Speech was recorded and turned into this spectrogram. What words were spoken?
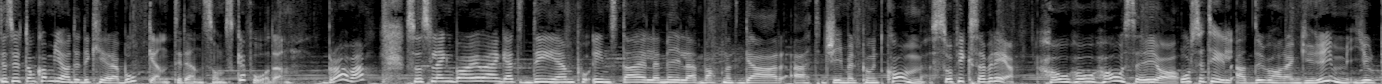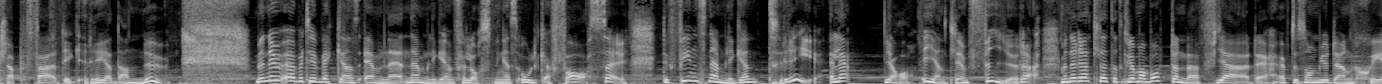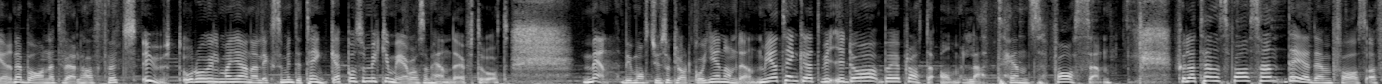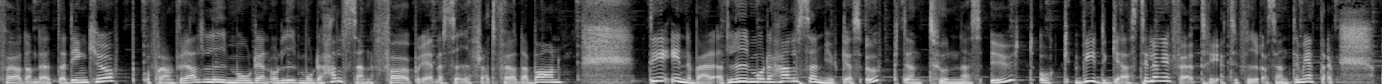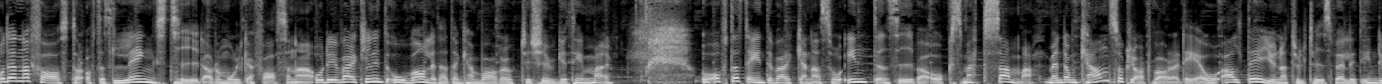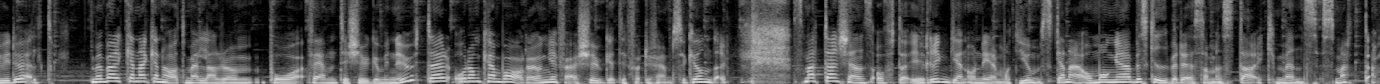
Dessutom kommer jag dedikera boken till den som ska få den. Bra va? Så släng bara iväg ett DM på Insta eller mejla vattnetgar.gmail.com så fixar vi det. Ho, ho, ho säger jag och se till att du har en grym julklapp färdig redan nu. Men nu över till veckans ämne, nämligen förlossningens olika faser. Det finns nämligen tre, eller Ja, egentligen fyra. Men det är rätt lätt att glömma bort den där fjärde eftersom ju den sker när barnet väl har fötts ut och då vill man gärna liksom inte tänka på så mycket mer vad som händer efteråt. Men vi måste ju såklart gå igenom den. Men jag tänker att vi idag börjar prata om latensfasen. För latensfasen, det är den fas av födandet där din kropp och framförallt livmodern och livmoderhalsen förbereder sig för att föda barn. Det innebär att livmoderhalsen mjukas upp, den tunnas ut och vidgas till ungefär 3-4 cm. Och denna fas tar oftast längst tid av de olika faserna och det är verkligen inte ovanligt att den kan vara upp till 20 timmar. Och oftast är inte verkarna så intensiva och smärtsamma, men de kan såklart vara det och allt är ju naturligtvis väldigt individuellt. Men verkarna kan ha ett mellanrum på 5-20 minuter och de kan vara ungefär 20-45 sekunder. Smärtan känns ofta i ryggen och ner mot ljumskarna och många beskriver det som en stark menssmärta.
